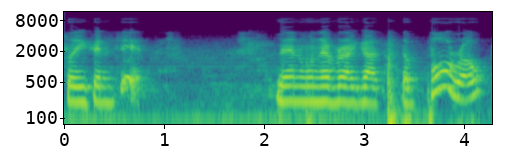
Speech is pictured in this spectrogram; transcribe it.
so you can see it. Then whenever I got the full rope,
